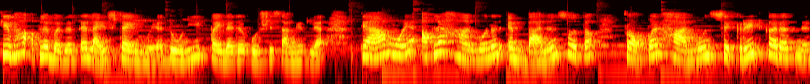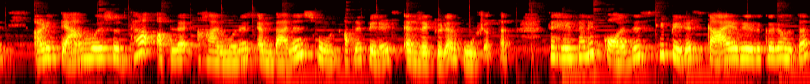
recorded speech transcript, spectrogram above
किंवा आपल्या बदलत्या लाईफस्टाईलमुळे या दोन्ही पहिल्या ज्या गोष्टी सांगितल्या त्यामुळे आपलं हार्मोनल इम्बॅलन्स होतं. प्रॉपर हार्मोन सिक्रेट करत नाही. आणि त्यामुळे सुद्धा आपलं हार्मोनल इम्बॅलन्स होऊन आपले पिरियड्स इरेग्युलर होऊ शकतात. तर हे झाले कॉजेस की पिरियड्स काय इरेग्युलर होतात.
